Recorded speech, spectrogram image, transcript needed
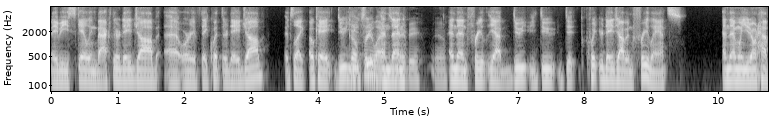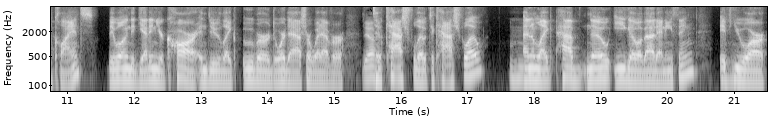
maybe scaling back their day job uh, or if they quit their day job, it's like, okay, do Go YouTube freelance, and then. Yeah. and then free yeah, do do, do quit your day job and freelance. And then when you don't have clients, be willing to get in your car and do like Uber or DoorDash or whatever Yeah. to cash flow to cash flow Mhm. and I'm like, have no ego about anything. If you are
